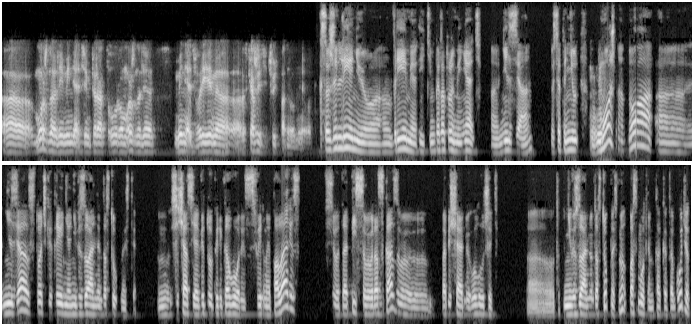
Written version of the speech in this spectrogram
э, можно ли менять температуру, можно ли менять время? Расскажите чуть подробнее. К сожалению, время и температуру менять э, нельзя. То есть это не угу. можно, но э, нельзя с точки зрения невизуальной доступности. Сейчас я веду переговоры с фирмой Polaris. все это описываю, рассказываю, обещали улучшить э, невизуальную доступность. Ну, посмотрим, как это будет.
